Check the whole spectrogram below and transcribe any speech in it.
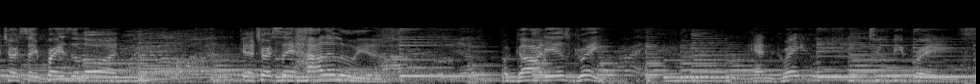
the church say, Praise the Lord? Can the church say, Hallelujah? For God is great and greatly to be praised.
